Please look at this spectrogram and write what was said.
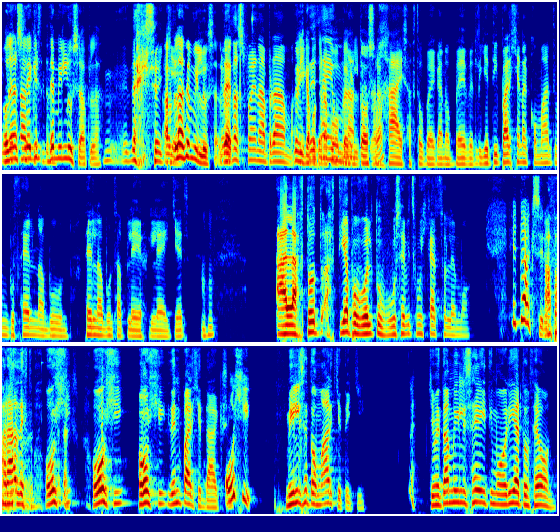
Όταν στους Lakers Κατάπτυξη. δεν μιλούσα απλά. Εντάξει, οκ. Απλά δεν μιλούσα. Εγώ Δεν- θα σου πω ένα πράγμα. Δεν βγήκα δεν ποτέ θα να πω ήμουν Beverly τόσο Petra. high σε αυτό που έκανε ο Beverly, γιατί υπάρχει ένα κομμάτι μου που θέλουν να μπουν, θέλουν να μπουν στα playoff οι Lakers. Μμμ. Αλλά αυτό, αυτή η αποβολή του Βούσεβιτς μου έχει κάτι στο λαιμό. Εντάξει, ρε. φίλε. Απαράδεκτο. όχι, Εντάξει. όχι, όχι, δεν υπάρχει εντάξει. Όχι. Μίλησε το market εκεί. Ναι. Και μετά μίλησε η τιμωρία των θεών.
